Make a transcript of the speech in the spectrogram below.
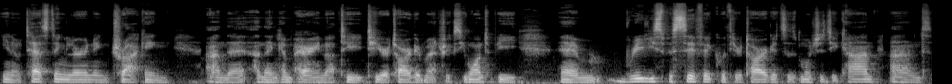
you know, testing, learning, tracking, and then and then comparing that to, to your target metrics. You want to be um, really specific with your targets as much as you can, and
